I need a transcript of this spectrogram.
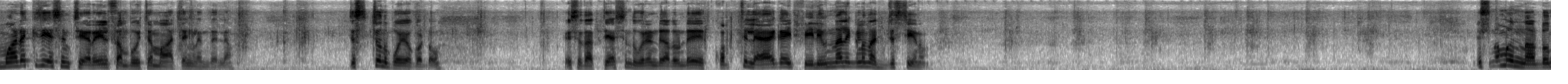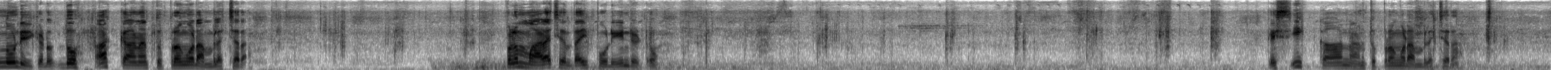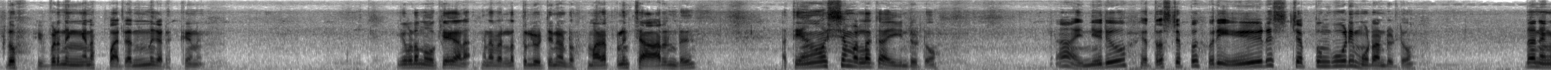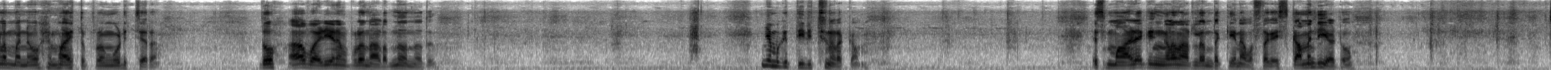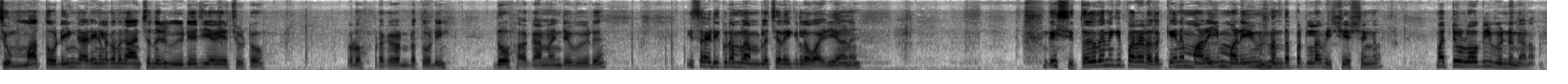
മഴയ്ക്ക് ശേഷം ചിറയിൽ സംഭവിച്ച മാറ്റങ്ങൾ എന്തെല്ലാം? ജസ്റ്റ് ഒന്ന് പോയി നോക്കട്ടോ. ഗൈസ് ഇത് അത്യാവശ്യം ദൂരമുണ്ട്. അതുകൊണ്ട് കുറച്ച് ലാഗായിട്ട് ഫീൽ ചെയ്യും. എന്നാലും നിങ്ങളൊന്ന് അഡ്ജസ്റ്റ് ചെയ്യണം. ഗൈസ് നമ്മൾ നടന്നുകൊണ്ടിരിക്കട്ടോ. ദോ ആ കാണാൻ തുപ്രംകോട് അമ്പലച്ചറ. ഇപ്പോഴും മഴ ചെറുതായി പൊടിയുണ്ട് കേട്ടോ. ഈ കാണാണ് തുപ്രംകോട് അമ്പലച്ചിറ. ഇതോ ഇവിടെ നിന്ന് ഇങ്ങനെ പരന്ന് കിടക്കാണ്. ഇവിടെ നോക്കിയാൽ കാണാം. അങ്ങനെ വെള്ളത്തുള്ളി ഒറ്റിനുണ്ടോ മഴപ്പളും ചാറുണ്ട്. അത്യാവശ്യം വെള്ളമൊക്കെ ആയിട്ടുണ്ട് കേട്ടോ. ആ ഇനിയൊരു എത്ര സ്റ്റെപ്പ്? ഒരു ഏഴ് സ്റ്റെപ്പും കൂടി മൂടാണ്ട് കേട്ടോ. ഇതാണ് ഞങ്ങൾ മനോഹരമായ തുപ്പുറം കൂടി ചിറ. ഇതോ ആ വഴിയാണ് ഇപ്പോൾ നടന്നു വന്നത്. ഇനി നമുക്ക് തിരിച്ചു നടക്കാം. യെസ് മഴയൊക്കെ നിങ്ങളെ നാട്ടിൽ എന്തൊക്കെയാണ് അവസ്ഥ? ഗൈസ് കമന്റ് ചെയ്യാം കേട്ടോ ചുമ്മാ തൊടിയും കാര്യങ്ങളൊക്കെ ഒന്ന് കാണിച്ചു തന്നൊരു വീഡിയോ ചെയ്യാൻ വിചാരിച്ചു കേട്ടോ കേട്ടോ ഇവിടെ കണ്ടോ തൊടി? ഇതോ ആ കാണുന്ന എന്റെ വീട്. ഈ സൈഡിൽ കൂടെ നമ്മൾ അമ്പലച്ചിറയ്ക്കുള്ള വഴിയാണ്. ഗൈസ് ഇതൊക്കെ തന്നെ എനിക്ക് പറയാം അതൊക്കെയാണ് മഴയും മഴയും ബന്ധപ്പെട്ടുള്ള വിശേഷങ്ങൾ. മറ്റു വ്ളോഗിൽ വീണ്ടും കാണാം.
